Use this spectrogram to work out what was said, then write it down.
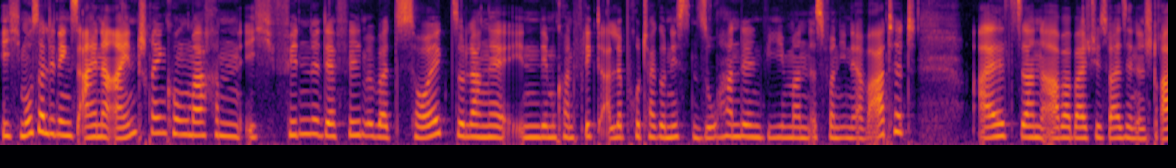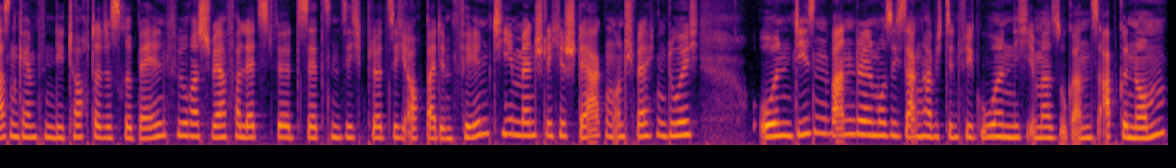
Ich muss allerdings eine Einschränkung machen. Ich finde, der Film überzeugt, solange in dem Konflikt alle Protagonisten so handeln, wie man es von ihnen erwartet. Als dann aber beispielsweise in den Straßenkämpfen die Tochter des Rebellenführers schwer verletzt wird, setzen sich plötzlich auch bei dem Filmteam menschliche Stärken und Schwächen durch. Und diesen Wandel, muss ich sagen, habe ich den Figuren nicht immer so ganz abgenommen.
